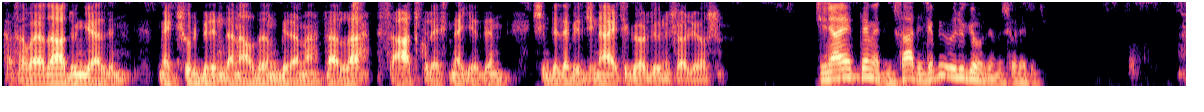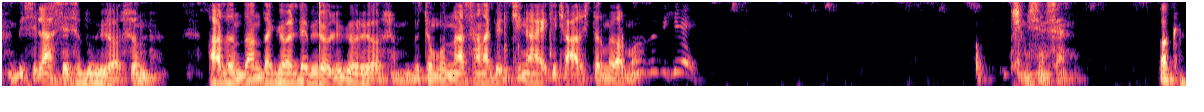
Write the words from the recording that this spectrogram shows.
Kasabaya daha dün geldin. Meçhul birinden aldığın bir anahtarla saat kulesine girdin. Şimdi de bir cinayeti gördüğünü söylüyorsun. Cinayet demedim. Sadece bir ölü gördüğümü söyledim. Bir silah sesi duyuyorsun. Ardından da gölde bir ölü görüyorsun. Bütün bunlar sana bir cinayeti çağrıştırmıyor mu? Bir şey. Kimsin sen? Bakın.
